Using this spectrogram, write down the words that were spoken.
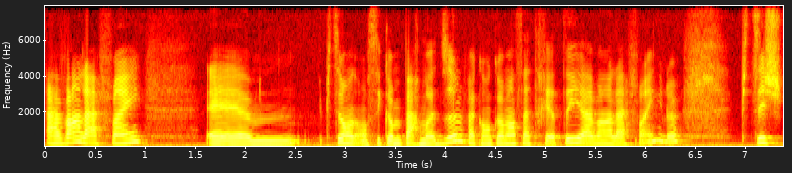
Avant la fin, euh, puis tu sais, on, on- c'est comme par module, fait qu'on commence à traiter avant la fin, là. Puis tu sais,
